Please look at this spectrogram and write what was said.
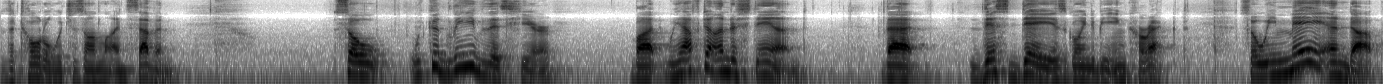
the total, which is on line 7. So we could leave this here, but we have to understand that this day is going to be incorrect. So we may end up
